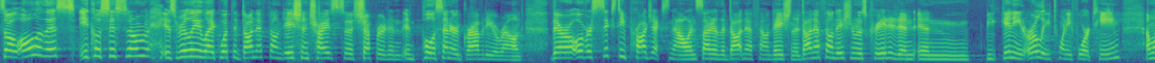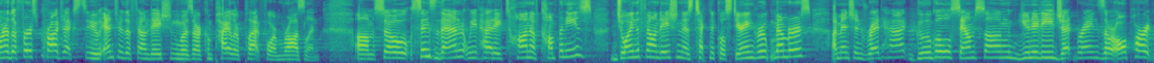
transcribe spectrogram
So all of this ecosystem is really like what the .NET Foundation tries to shepherd and, and, pull a center of gravity around. There are over 60 projects now inside of the .NET Foundation. The .NET Foundation was created in, in beginning early 2014. And one of the first projects to enter the foundation was our compiler platform, Roslyn. Um, so since then, we've had a ton of companies join the foundation as technical steering group members. I mentioned Red Hat, Google, Samsung, Unity, JetBrains. They're all part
